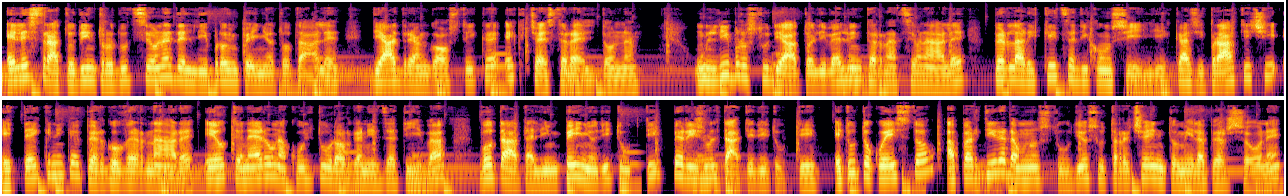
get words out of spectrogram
è l'estratto di introduzione del libro Impegno Totale di Adrian Gostick e Chester Elton un libro studiato a livello internazionale per la ricchezza di consigli, casi pratici e tecniche per governare e ottenere una cultura organizzativa votata all'impegno di tutti per risultati di tutti. E tutto questo a partire da uno studio su 300.000 persone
